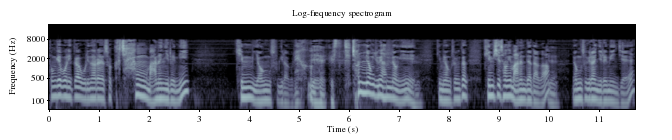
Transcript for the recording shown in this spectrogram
통계 보니까 우리나라에서 가장 많은 이름이 김영숙이라고 그래요. 예, 천명 중에 한 명이 예. 김영숙. 그러니까 김씨 성이 많은 데다가 예. 영숙이라는 이름이 이제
